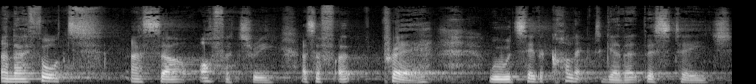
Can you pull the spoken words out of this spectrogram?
And I thought, as our offertory, as a, a prayer, we would say the collect together at this stage.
